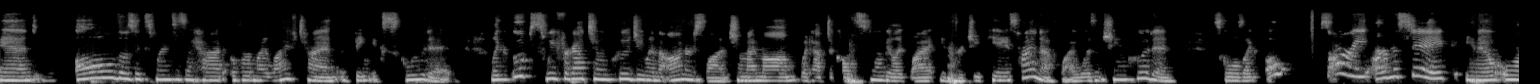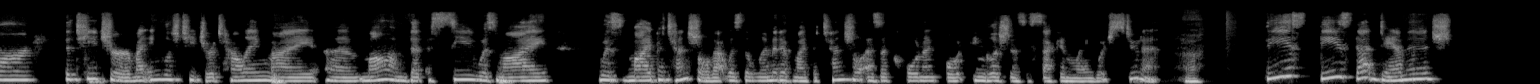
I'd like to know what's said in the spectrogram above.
And all those experiences I had over my lifetime of being excluded. Like, oops, we forgot to include you in the honors lunch. And my mom would have to call school and be like, why, you know, her GPA is high enough. Why wasn't she included? School's like, oh, sorry, our mistake, you know, or the teacher, my English teacher telling my uh, mom that a C was my was my potential. That was the limit of my potential as a quote unquote English as a second language student. Huh. These, these, that damage,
